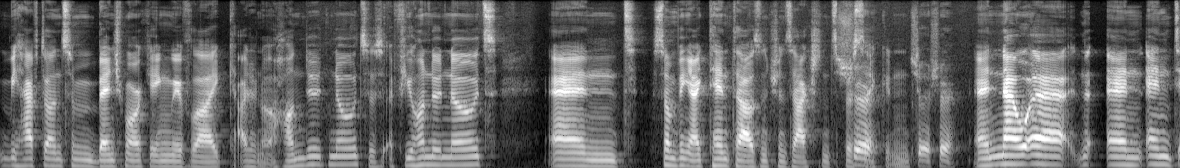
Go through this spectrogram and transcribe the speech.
We have done some benchmarking with like I don't know, hundred nodes, a few hundred nodes, and something like ten thousand transactions per sure, second. Sure, sure. And now, uh, and and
